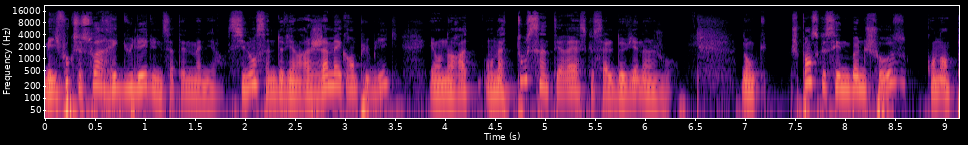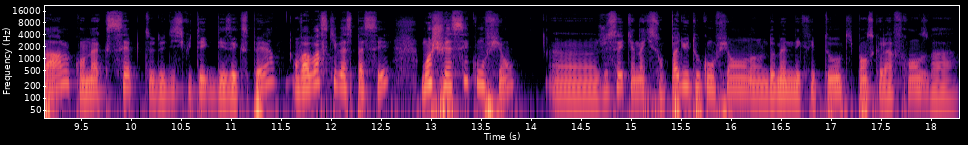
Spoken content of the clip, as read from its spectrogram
mais il faut que ce soit régulé d'une certaine manière. Sinon, ça ne deviendra jamais grand public et on aura, on a tous intérêt à ce que ça le devienne un jour. Donc, je pense que c'est une bonne chose qu'on en parle, qu'on accepte de discuter avec des experts. On va voir ce qui va se passer. Moi, je suis assez confiant. Euh, je sais qu'il y en a qui sont pas du tout confiants dans le domaine des cryptos, qui pensent que la France va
